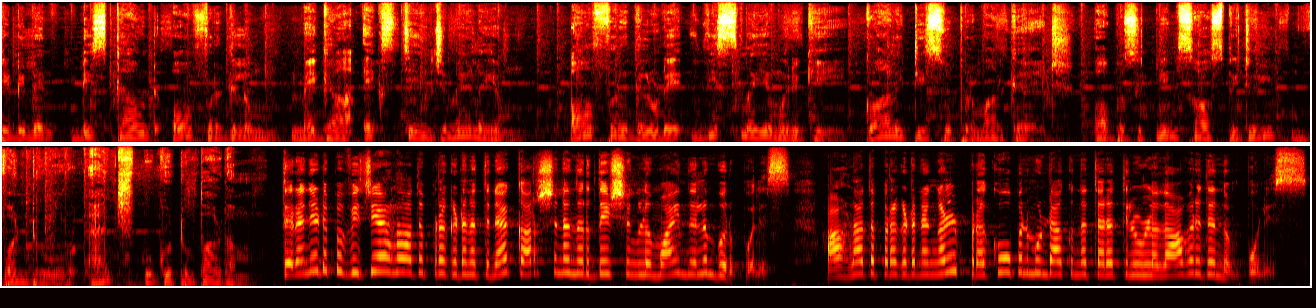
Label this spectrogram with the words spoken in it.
കിടിലൻ ഡിസ്കൗണ്ട് ഓഫറുകളും മെഗാ എക്സ്ചേഞ്ച് മേളയും. ഓഫറുകളുടെ വിസ്മയമൊരുക്കി quality super market opposite NIMS hospital Wandoor and Pookkottumpadam തെരഞ്ഞെടുപ്പ് വിജയാഹ്ലാദ പ്രകടനത്തിന് കർശന നിർദ്ദേശങ്ങളുമായി നിലമ്പൂർ പോലീസ്. ആഹ്ലാദ പ്രകടനങ്ങൾ പ്രകോപനമുണ്ടാക്കുന്ന തരത്തിലുള്ളതാവരുതെന്നും പോലീസ്.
